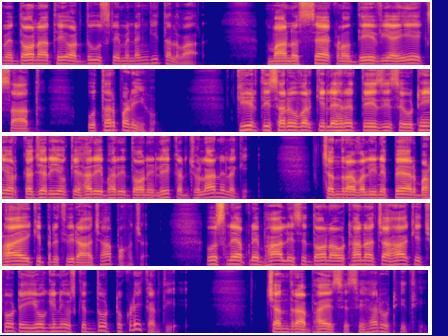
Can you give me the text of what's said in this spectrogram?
में दौना थे और दूसरे में नंगी तलवार। मानो सैकड़ों देवियाँ एक साथ उतर पड़ी हों। कीर्ति सरोवर की लहरें तेज़ी से उठीं और कजरियों के हरे भरे दौने लेकर झुलाने लगीं। चंद्रावली ने पैर बढ़ाए कि पृथ्वीराज आ पहुँचा। उसने अपने भाले से दौना उठाना चाहा कि छोटे योगी ने उसके दो टुकड़े कर दिए। चंद्रा भय से सिहर उठी थी।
